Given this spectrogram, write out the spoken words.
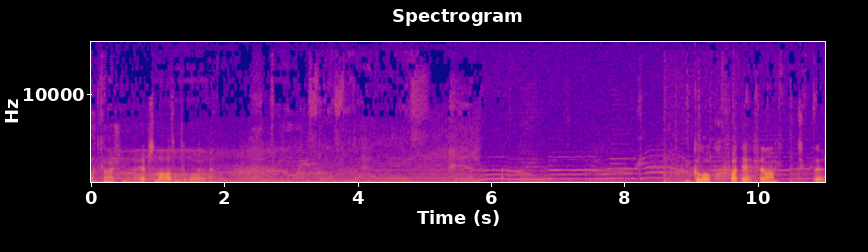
Baksana şunlara hepsi lazımdı bu arada. Glock, Fateh falan çıktı.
